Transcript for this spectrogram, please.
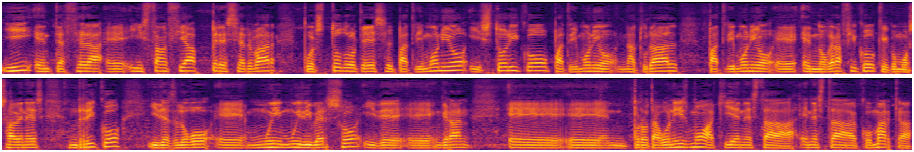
y en tercera eh, instancia preservar pues todo lo que es el patrimonio histórico, patrimonio natural, patrimonio etnográfico que como saben es rico y desde luego muy muy diverso y de gran protagonismo aquí en esta en esta comarca.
